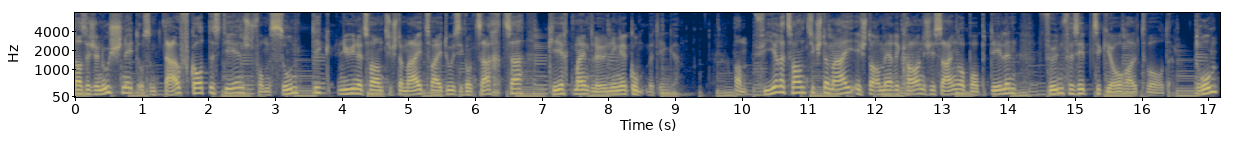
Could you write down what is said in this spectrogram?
Das ist ein Ausschnitt aus dem Taufgottesdienst vom Sonntag, 29. Mai 2016, Kirchgemeinde Löningen-Gumpmedingen. Am 24. Mai ist der amerikanische Sänger Bob Dylan 75 Jahre alt geworden. Darum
